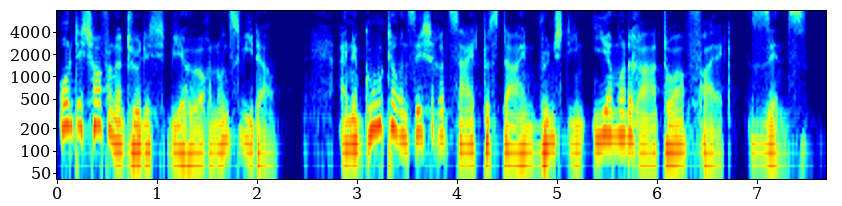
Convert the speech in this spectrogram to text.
Und ich hoffe natürlich, wir hören uns wieder. Eine gute und sichere Zeit bis dahin wünscht Ihnen Ihr Moderator Falk Sins.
